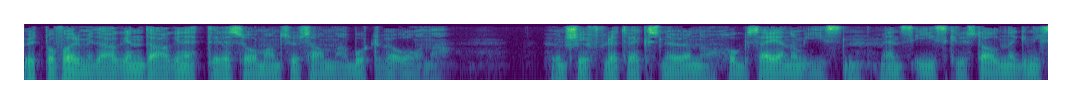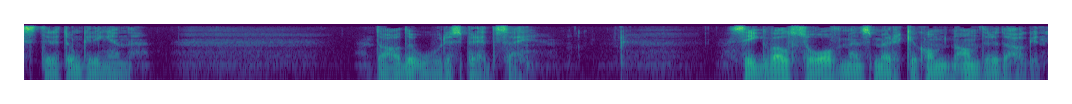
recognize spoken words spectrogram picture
Utpå formiddagen dagen etter så man Susanna borte ved åna. Hun skyflet vekk snøen og hogg seg gjennom isen mens iskrystallene gnistret omkring henne. Da hadde ordet spredd seg. Sigvald sov mens mørket kom den andre dagen.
